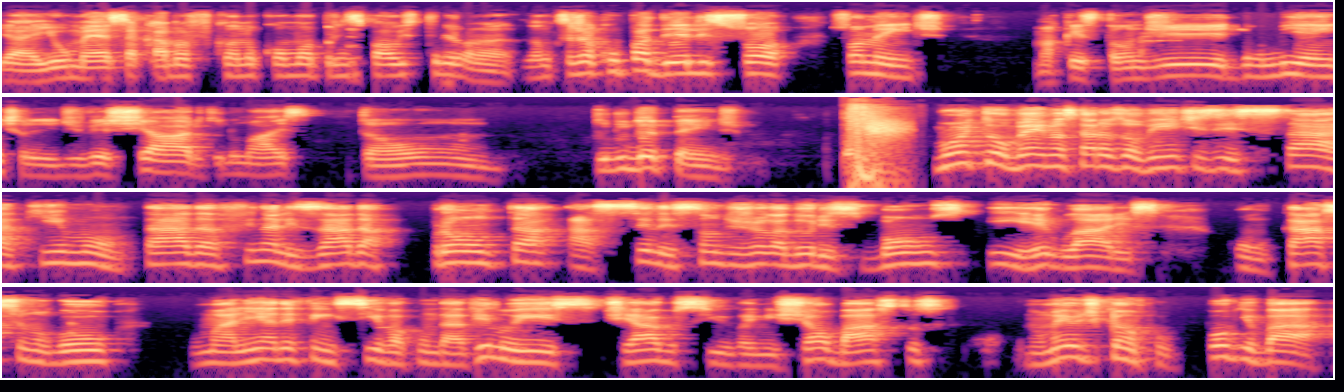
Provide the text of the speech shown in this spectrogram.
E aí o Messi acaba ficando como a principal estrela, né? Não que seja culpa dele só, somente, uma questão de, de ambiente, de vestiário e tudo mais. Então, tudo depende. Muito bem, meus caros ouvintes, está aqui montada, finalizada, pronta a seleção de jogadores bons e regulares, com Cássio no gol, uma linha defensiva com Davi Luiz, Thiago Silva e Michel Bastos, no meio de campo, Pogba,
